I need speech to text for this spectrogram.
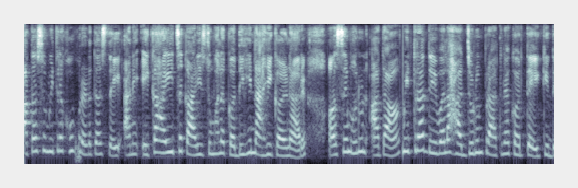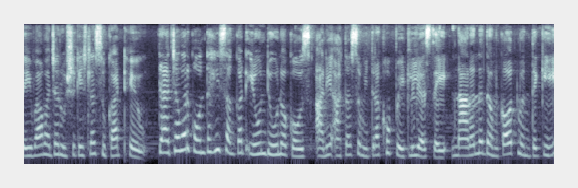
आता सुमित्रा खूप रडत असते आणि एका आईचं काळीज तुम्हाला कधीही नाही कळणार असे म्हणून आता मित्रा देवाला हात जोडून प्रार्थना करते की देवा माझ्या ऋषिकेशला सुखात ठेव. त्याच्यावर कोणतंही संकट येऊन देऊ नकोस. आणि आता सुमित्रा खूप पेटलेली असते. नानांना धमकावत म्हणते की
